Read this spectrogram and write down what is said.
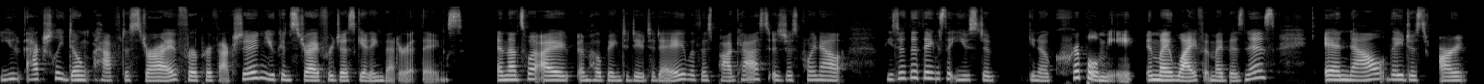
you actually don't have to strive for perfection. You can strive for just getting better at things. And that's what I am hoping to do today with this podcast is just point out these are the things that used to, you know, cripple me in my life and my business. And now they just aren't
